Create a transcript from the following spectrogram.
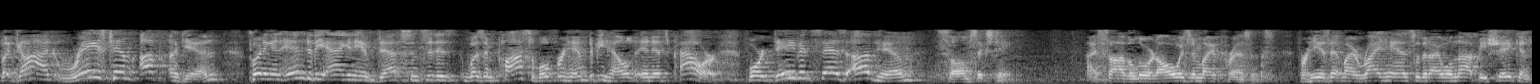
But God raised him up again, putting an end to the agony of death since it is, was impossible for him to be held in its power. For David says of him, Psalm 16, I saw the Lord always in my presence, for he is at my right hand so that I will not be shaken.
